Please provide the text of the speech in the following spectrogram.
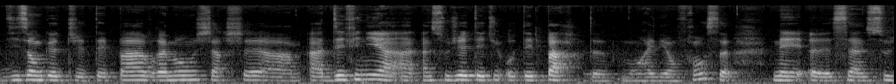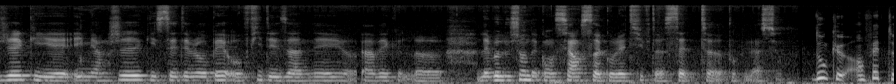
disons que je n'étais pas vraiment cherché à, définir un, sujet d'étude au départ de mon arrivée en France, mais euh, c'est un sujet qui est émergé, qui s'est développé au fil des années avec l'évolution de conscience collective de cette population. Donc, en fait,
